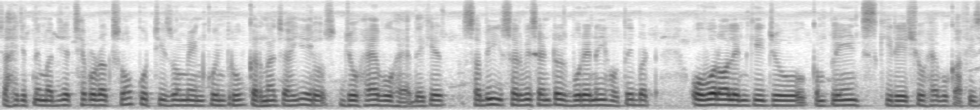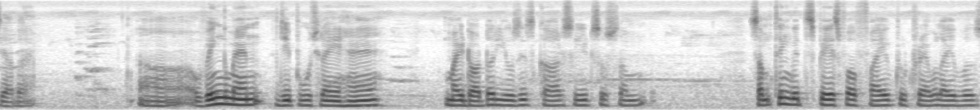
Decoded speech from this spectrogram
चाहे जितने मर्ज़ी अच्छे प्रोडक्ट्स हों, कुछ चीज़ों में इनको इम्प्रूव करना चाहिए। जो जो है वो है। देखिए, सभी सर्विस सेंटर्स बुरे नहीं होते बट ओवरऑल इनकी जो कंप्लेंट्स की रेशो है, वो काफ़ी ज़्यादा है। विंग मैन जी पूछ रहे हैं my daughter use car seats some something with space for five to travel I was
